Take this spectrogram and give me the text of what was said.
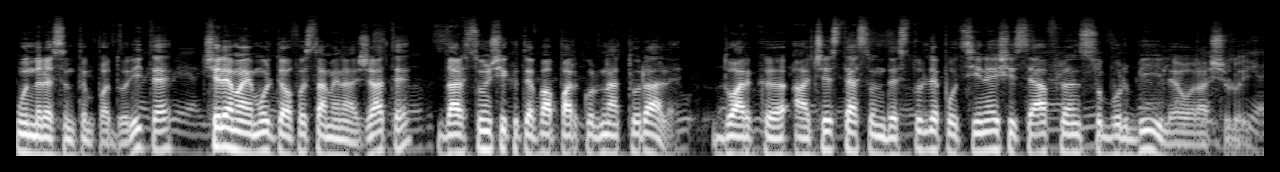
Unele sunt împădurite, cele mai multe au fost amenajate, dar sunt și câteva parcuri naturale. Doar că acestea sunt destul de puține și se află în suburbiile orașului.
